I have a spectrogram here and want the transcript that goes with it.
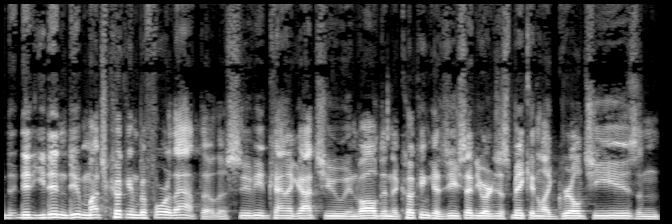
did you didn't do much cooking before that though? The sous vide kind of got you involved in the cooking because you said you were just making like grilled cheese and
